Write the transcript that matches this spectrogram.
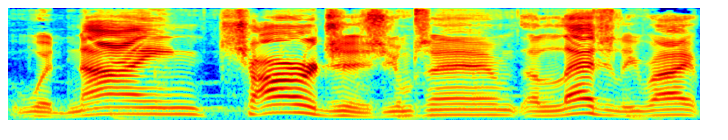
with nine charges, you know what I'm saying? Allegedly, right?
